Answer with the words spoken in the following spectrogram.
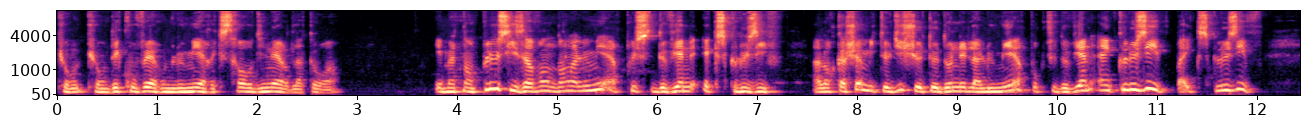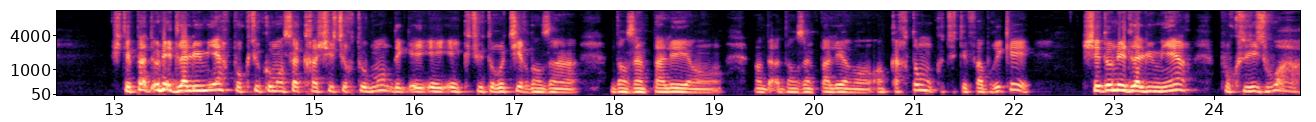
qui, ont, qui ont découvert une lumière extraordinaire de la Torah. Et maintenant, plus ils avancent dans la lumière, plus ils deviennent exclusifs. Alors qu'Hachem, il te dit, je te donner de la lumière pour que tu deviennes inclusif, pas exclusif. Je t'ai pas donné de la lumière pour que tu commences à cracher sur tout le monde et, que tu te retires dans un, dans un palais en, dans un palais en, carton que tu t'es fabriqué. Je t'ai donné de la lumière pour que tu dises, waouh,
